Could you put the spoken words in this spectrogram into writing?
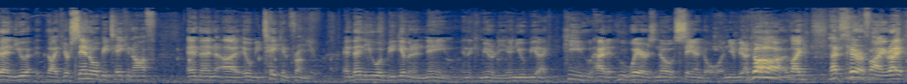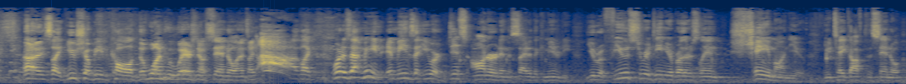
then you like your sandal will be taken off, and then uh, it will be taken from you and then you would be given a name in the community and you'd be like he who had it who wears no sandal. And you'd be like oh like that's terrifying right? Uh, it's like you shall be called the one who wears no sandal. And it's like ah like what does that mean? It means that you are dishonored in the sight of the community. You refuse to redeem your brother's land. Shame on you. You take off the sandal.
